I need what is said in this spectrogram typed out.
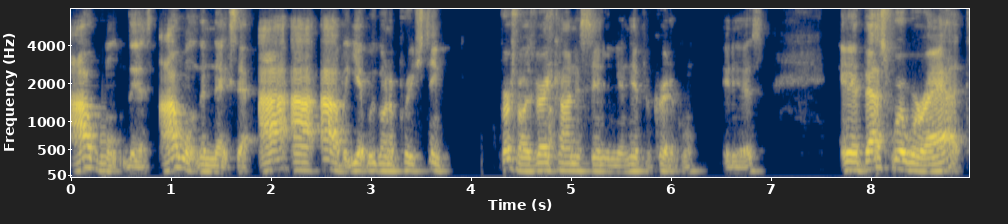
I want this. I want the next step. I i i but yet we're going to preach team. First of all it's very condescending and hypocritical. It is if that's where we're at,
